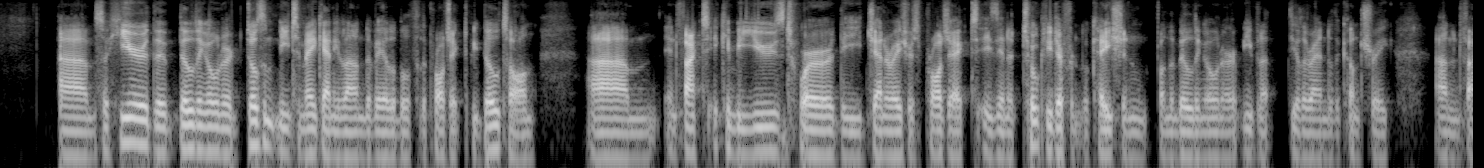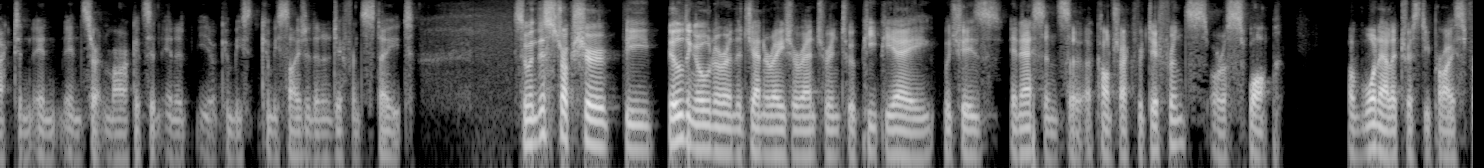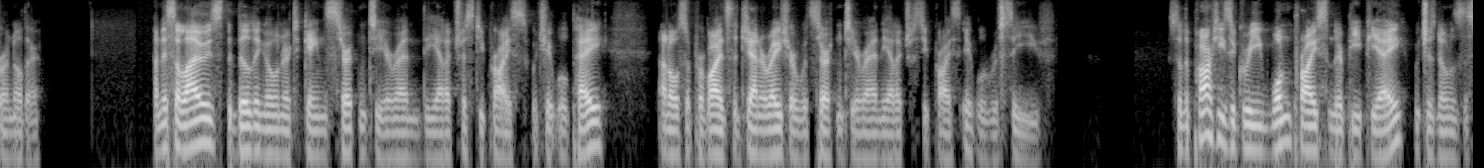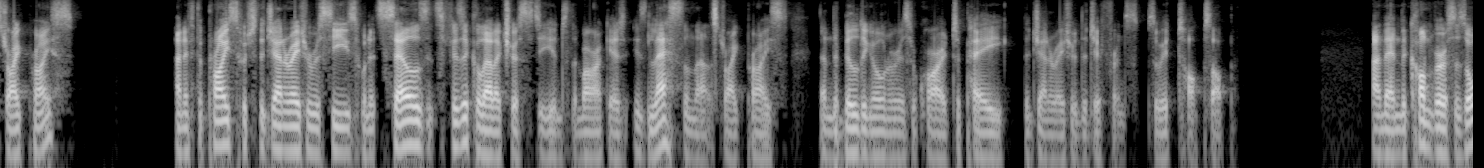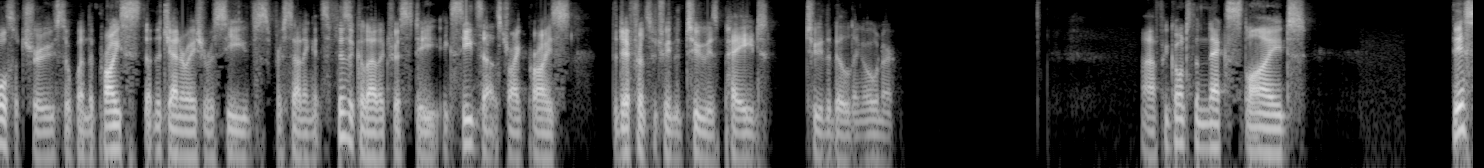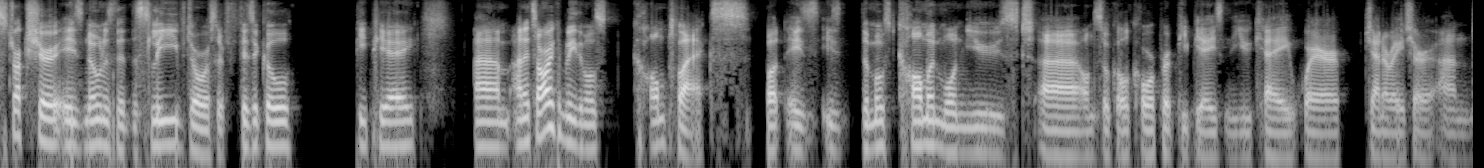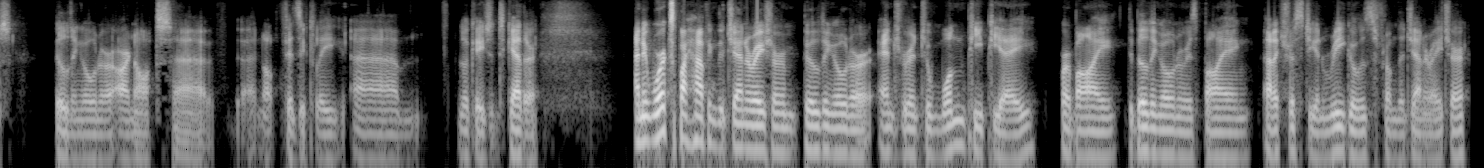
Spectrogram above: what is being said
Um, so here the building owner doesn't need to make any land available for the project to be built on. Um, in fact, it can be used where the generator's project is in a totally different location from the building owner, even at the other end of the country. And in fact, in, in, in certain markets, in, in a, you know, can be can be sited in a different state. So in this structure, the building owner and the generator enter into a PPA, which is in essence a, a contract for difference or a swap of one electricity price for another. And this allows the building owner to gain certainty around the electricity price which it will pay and also provides the generator with certainty around the electricity price it will receive. So the parties agree one price in their PPA, which is known as the strike price. And if the price which the generator receives when it sells its physical electricity into the market is less than that strike price, then the building owner is required to pay the generator the difference. So it tops up. And then the converse is also true. So when the price that the generator receives for selling its physical electricity exceeds that strike price, the difference between the two is paid to the building owner. Uh, if we go on to the next slide, this structure is known as the, the sleeved or sort of physical PPA. Um, and it's arguably the most complex, but is, is the most common one used uh, on so-called corporate PPAs in the UK, where generator and building owner are not uh, uh, not physically um, located together. And it works by having the generator and building owner enter into one PPA, whereby the building owner is buying electricity and REGOs from the generator.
